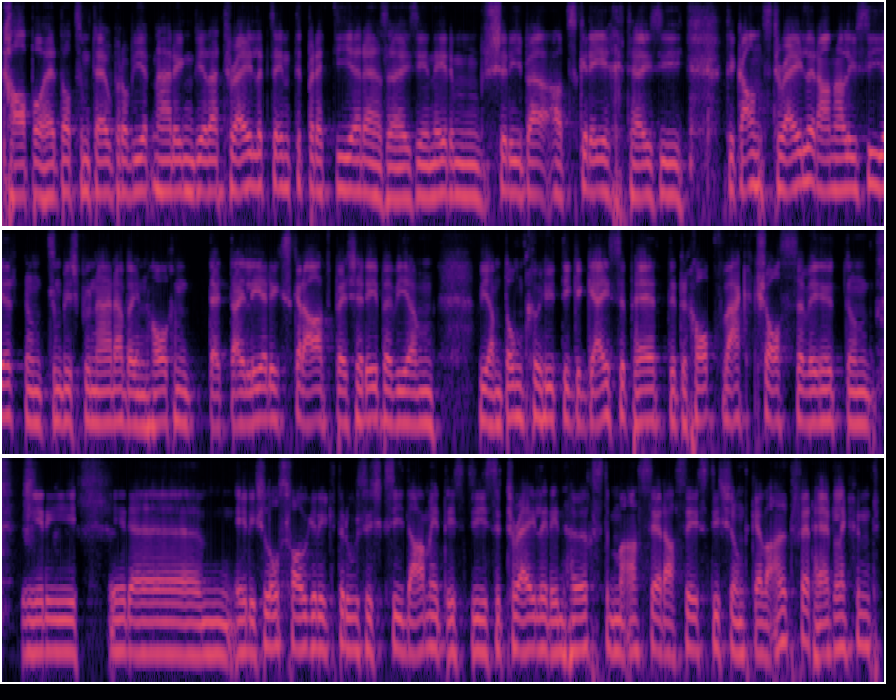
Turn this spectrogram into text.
Capo hat auch zum Teil probiert, irgendwie den Trailer zu interpretieren. Also haben sie in ihrem Schreiben ans Gericht haben sie den ganzen Trailer analysiert und zum Beispiel dann eben in hohem Detaillierungsgrad beschrieben, wie am, wie am dunkelhäutigen Geissenpeter der Kopf weggeschossen wird und ihre, ihre, ähm, ihre Schlussfolgerung daraus war, damit ist dieser Trailer in höchstem Maße rassistisch und gewaltverherrlichend.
